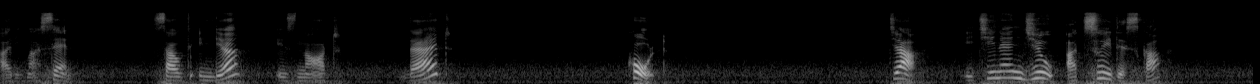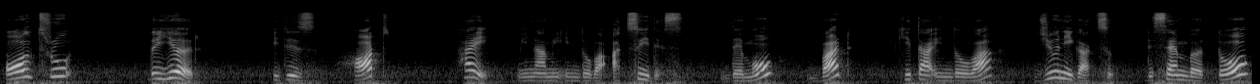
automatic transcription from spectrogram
arimasen. South India is not that cold. じゃあ、一年中暑いですか ?All through the year it is hot. はい、南インドは暑いです。でも、but 北インドは12月 December と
